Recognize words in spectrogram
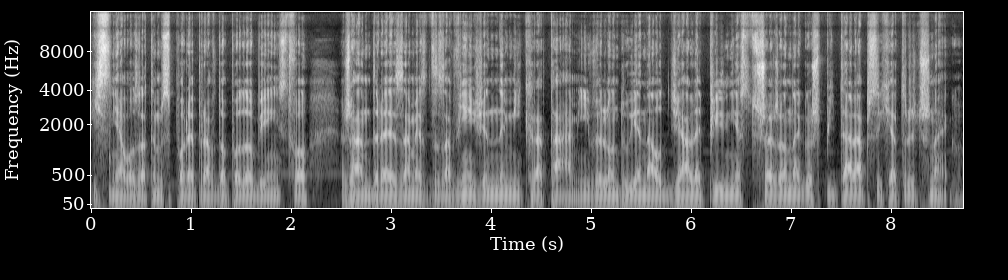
Istniało zatem spore prawdopodobieństwo, że André zamiast za więziennymi kratami wyląduje na oddziale pilnie strzeżonego szpitala psychiatrycznego.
